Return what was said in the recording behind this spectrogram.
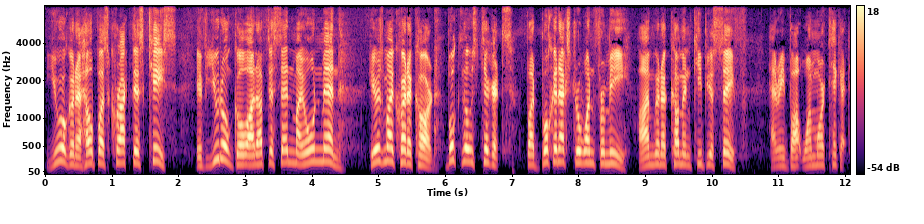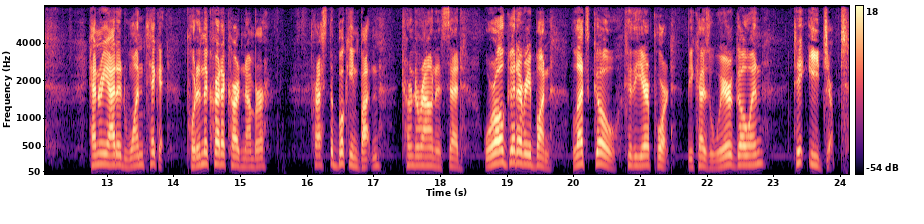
You are going to help us crack this case. If you don't go, I'd have to send my own men. Here's my credit card. Book those tickets, but book an extra one for me. I'm going to come and keep you safe. Henry bought one more ticket. Henry added one ticket, put in the credit card number, pressed the booking button, turned around and said, We're all good, everyone let's go to the airport because we're going to Egypt.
